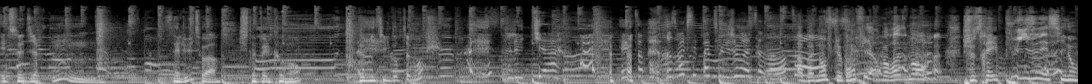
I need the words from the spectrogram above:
Et de se dire, Hmm, salut toi, tu t'appelles comment? Domitil Courtemanche? Lucas Heureusement que c'est pas tous les jours à Saint-Valentin. Ah bah non, je te confirme, heureusement. Je serais épuisé sinon.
